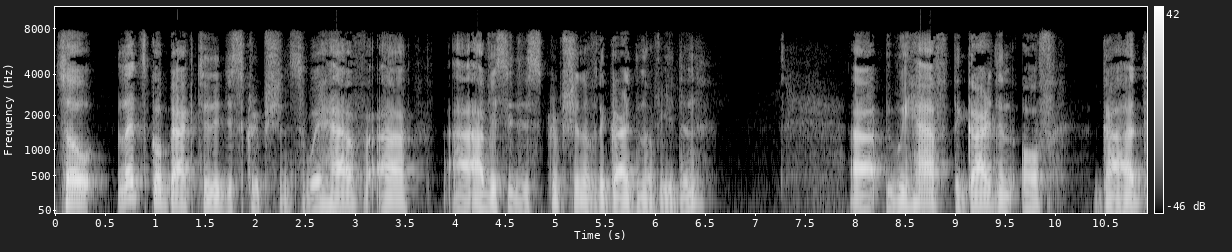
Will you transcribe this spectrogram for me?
So let's go back to the descriptions. We have uh, uh, obviously the description of the Garden of Eden. Uh, we have the Garden of God,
